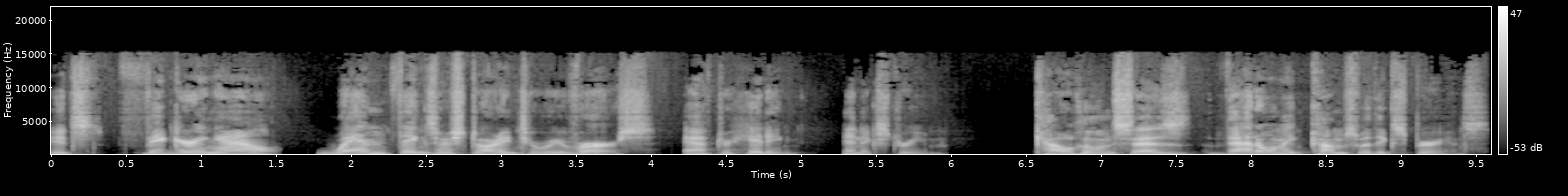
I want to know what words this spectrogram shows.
it's figuring out when things are starting to reverse after hitting an extreme. Calhoun says that only comes with experience.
